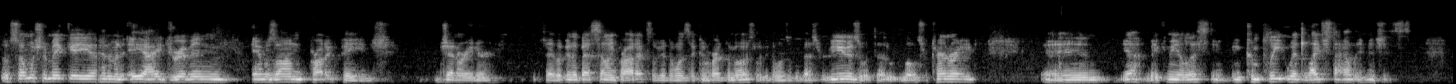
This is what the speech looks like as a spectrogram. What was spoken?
So someone should make a kind of an AI driven Amazon product page generator. Say, look at the best selling products, look at the ones that convert the most, look at the ones with the best reviews, with the lowest return rate. And yeah, make me a listing and complete with lifestyle images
